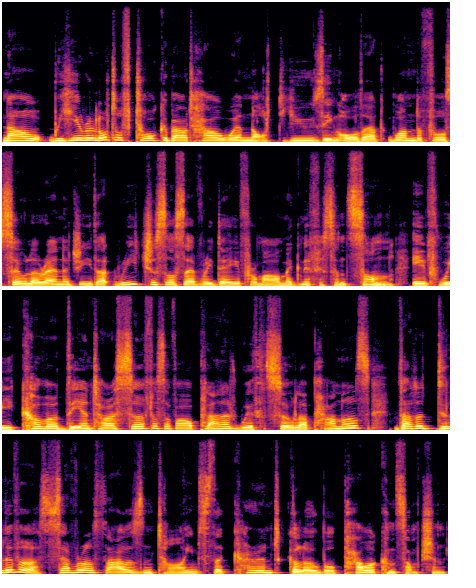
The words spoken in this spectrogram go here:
Now, we hear a lot of talk about how we're not using all that wonderful solar energy that reaches us every day from our magnificent sun. If we covered the entire surface of our planet with solar panels, that'd deliver several thousand times the current global power consumption.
